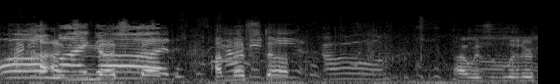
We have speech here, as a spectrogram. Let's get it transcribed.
Oh I my messed up. god. I How messed did up. he? Oh. I was literally...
